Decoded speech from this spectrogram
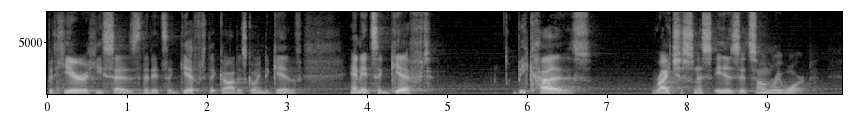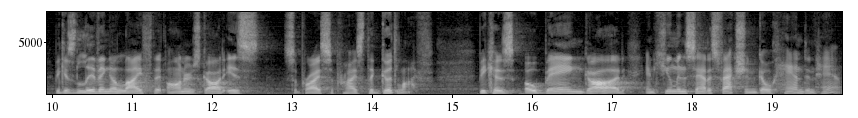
But here he says that it's a gift that God is going to give. And it's a gift because righteousness is its own reward. Because living a life that honors God is, surprise, surprise, the good life. Because obeying God and human satisfaction go hand in hand.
